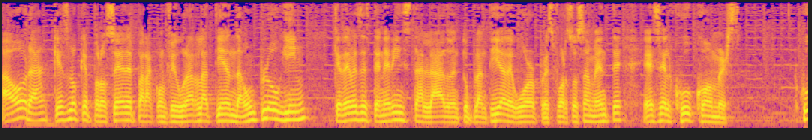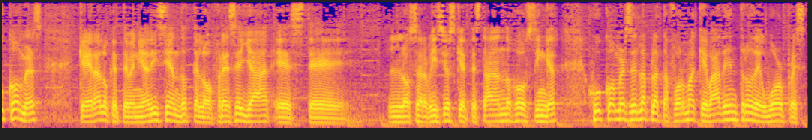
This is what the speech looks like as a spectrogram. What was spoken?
Ahora, ¿qué es lo que procede para configurar la tienda? Un plugin que debes de tener instalado en tu plantilla de WordPress forzosamente es el WooCommerce. WooCommerce, que era lo que te venía diciendo, te lo ofrece ya este los servicios que te está dando Hostinger. WooCommerce es la plataforma que va dentro de WordPress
